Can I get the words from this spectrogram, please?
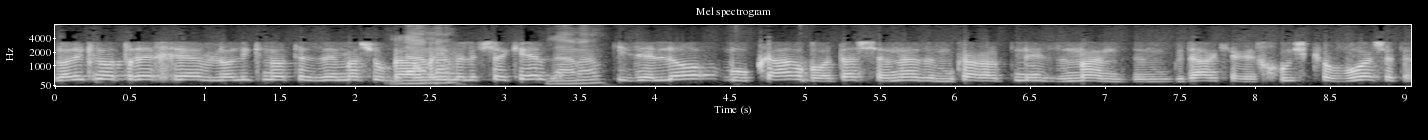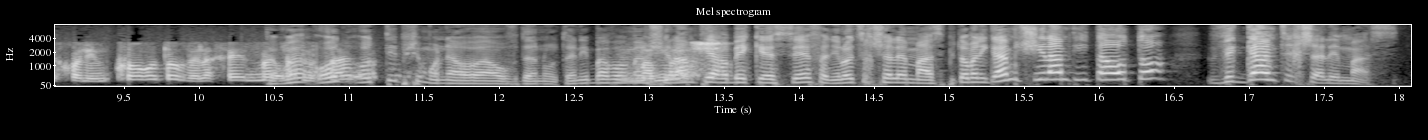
לא לקנות רכב, לא לקנות איזה משהו למה? ב-40 אלף שקל. למה? כי זה לא מוכר באותה שנה, זה מוכר על פני זמן. זה מוגדר כרכוש קבוע שאתה יכול למכור אותו, ולכן אתה מס רואה? עוד, הכנסה... עוד טיפ שמונע האובדנות. אני בא ואומר, ממש. שילמתי הרבה כסף, אני לא צריך לשלם מס. פתאום אני גם שילמתי את האוטו, וגם צריך לשלם מס.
